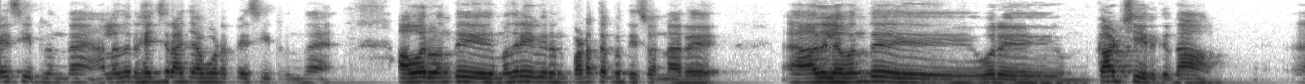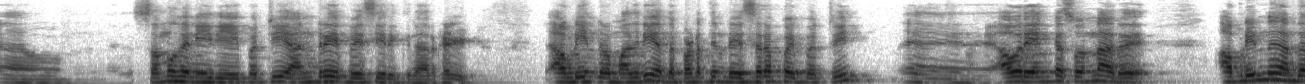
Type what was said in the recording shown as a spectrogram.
பேசிட்டு இருந்தேன் அல்லது ஹெச் ராஜாவோட பேசிட்டு இருந்தேன் அவர் வந்து மதுரை வீரன் படத்தை பத்தி சொன்னாரு. அதுல வந்து ஒரு காட்சி இருக்குதான் சமூக நீதியை பற்றி அன்றே பேசியிருக்கிறார்கள் அப்படின்ற மாதிரி அந்த படத்தினுடைய சிறப்பை பற்றி அவர் என்கிட்ட சொன்னாரு. அப்படின்னு அந்த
